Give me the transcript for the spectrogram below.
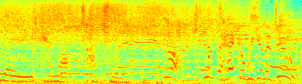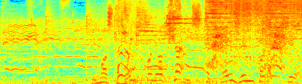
Blade cannot touch me. Ah, what the heck are we gonna do? You must wait for your chance to close in for the kill.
